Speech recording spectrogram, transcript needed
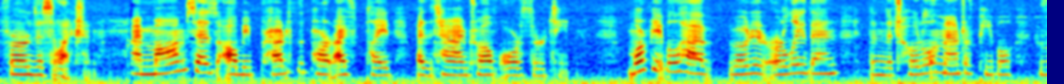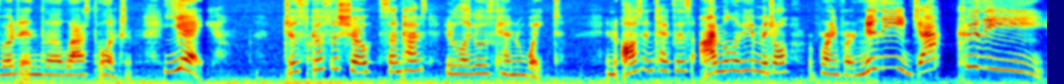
for this election. My mom says I'll be proud of the part I've played by the time I'm 12 or 13. More people have voted early than than the total amount of people who voted in the last election. Yay! Just goes to show sometimes your Legos can wait. In Austin, Texas, I'm Olivia Mitchell reporting for Newsy Jacuzzi.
